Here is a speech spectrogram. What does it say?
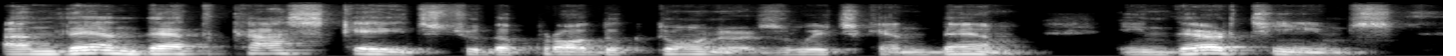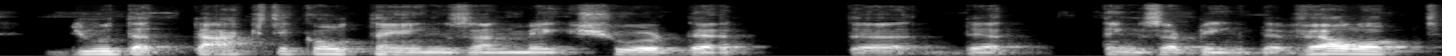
And then that cascades to the product owners, which can then, in their teams, do the tactical things and make sure that the, that things are being developed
